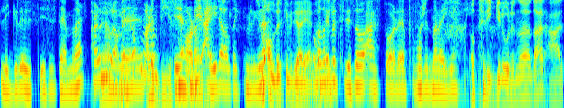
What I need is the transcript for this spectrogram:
ligger det ute i systemet der. Er det Nord-Amerika som Er har det den? de som har De eier alle Som aldri skriver diaré en Og så plutselig så er, står det på forsiden av VG. Og triggerordene der er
